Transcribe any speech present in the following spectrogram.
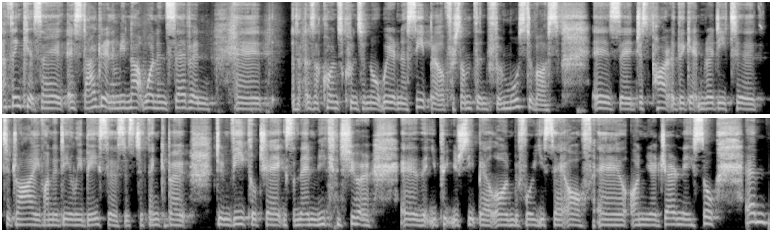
I think it's, uh, it's staggering. I mean, that one in seven, uh, as a consequence of not wearing a seatbelt for something for most of us, is uh, just part of the getting ready to to drive on a daily basis. Is to think about doing vehicle checks and then making sure uh, that you put your seatbelt on before you set off uh, on your journey. So, um,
